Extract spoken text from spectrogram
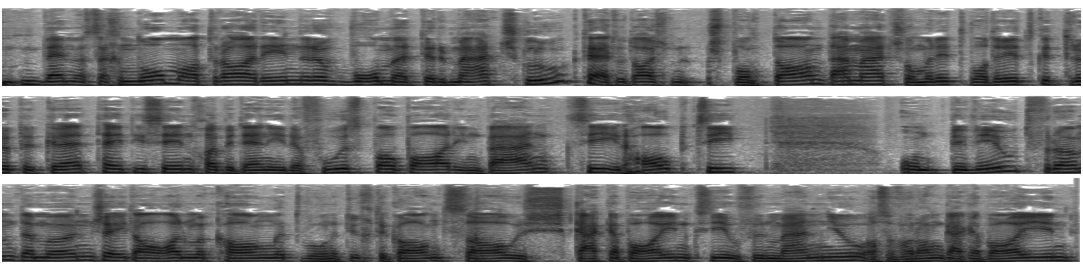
wenn man sich noch mal daran erinnert, wo man den Match geschaut hat, und da ist mir spontan der Match, wo wir jetzt, wo wir jetzt darüber geredet haben, die sind, war dann in einer Fußballbar in Bern gewesen, in der Halbzeit, und bei wildfremden Menschen in den Armen gehangen, wo natürlich der ganze Saal ist gegen Bayern war und für Menu, also vor allem gegen Bayern.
